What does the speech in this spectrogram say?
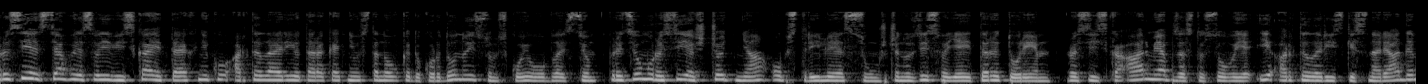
Росія стягує свої війська і техніку, артилерію та ракетні установки до кордону із Сумською областю. При цьому Росія щодня обстрілює Сумщину зі своєї території. Російська армія застосовує і артилерійські снаряди,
